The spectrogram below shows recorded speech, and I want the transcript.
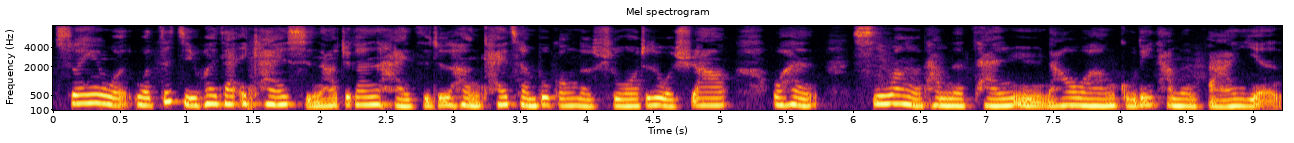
所以我我自己会在一开始，然后就跟孩子就是很开诚布公的说，就是我需要，我很希望有他们的参与，然后我很鼓励他们发言。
